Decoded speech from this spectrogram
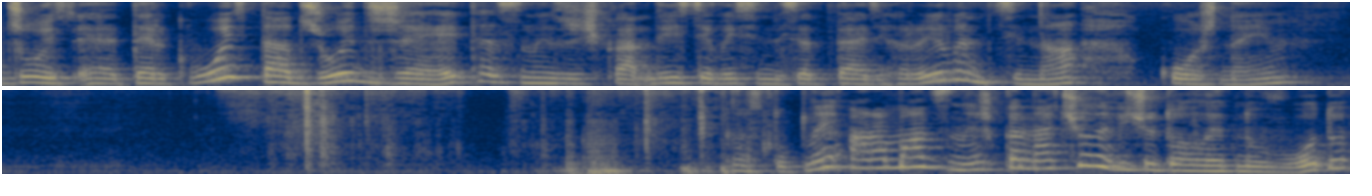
Joyce Turquoise та Joy Jade. Знижечка 285 гривень, ціна кожної. Наступний аромат знижка на чоловічу туалетну воду.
